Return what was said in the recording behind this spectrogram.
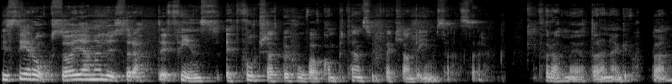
Vi ser också i analyser att det finns ett fortsatt behov av kompetensutvecklande insatser för att möta den här gruppen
